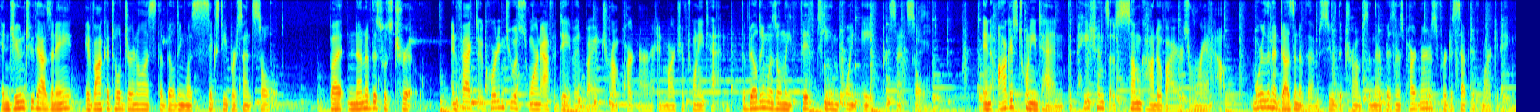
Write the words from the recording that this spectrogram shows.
In June 2008, Ivanka told journalists the building was 60% sold. But none of this was true. In fact, according to a sworn affidavit by a Trump partner in March of 2010, the building was only 15.8% sold. In August 2010, the patience of some condo buyers ran out. More than a dozen of them sued the Trumps and their business partners for deceptive marketing.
